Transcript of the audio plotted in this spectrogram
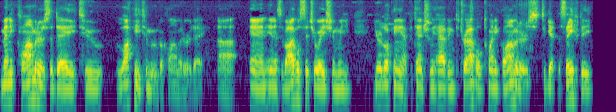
many kilometers a day to lucky to move a kilometer a day. Uh, and in a survival situation, when you're looking at potentially having to travel 20 kilometers to get to safety,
